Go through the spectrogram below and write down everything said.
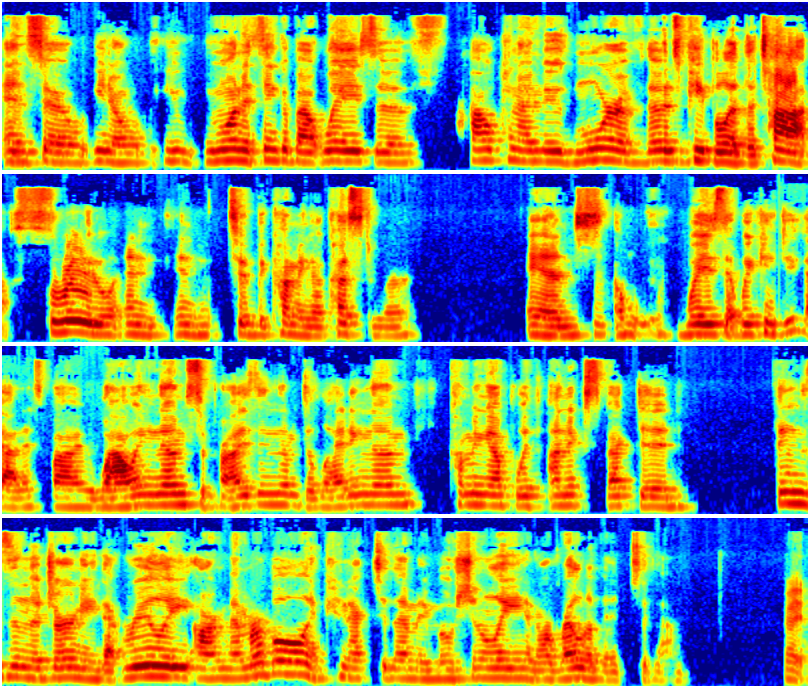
And so, you know, you, you want to think about ways of how can I move more of those people at the top through and into becoming a customer? And mm-hmm. ways that we can do that is by wowing them, surprising them, delighting them, coming up with unexpected things in the journey that really are memorable and connect to them emotionally and are relevant to them. Right.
